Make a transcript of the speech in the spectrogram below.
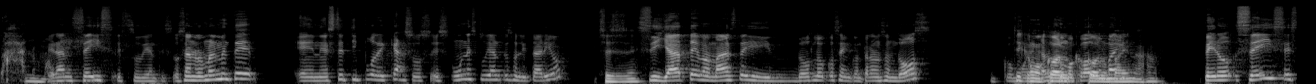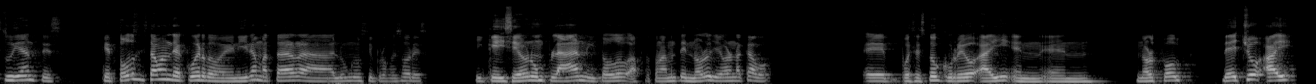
Ah, no mames. Eran seis estudiantes. O sea, normalmente en este tipo de casos es un estudiante solitario. Sí, sí, sí. Si ya te mamaste y dos locos se encontraron, son dos. Como sí, como, casos Col- como Columbine. Columbine. Ajá. Pero seis estudiantes que todos estaban de acuerdo en ir a matar a alumnos y profesores y que hicieron un plan y todo, afortunadamente no lo llevaron a cabo. eh, pues esto ocurrió ahí en, en North Pole. De hecho, hay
